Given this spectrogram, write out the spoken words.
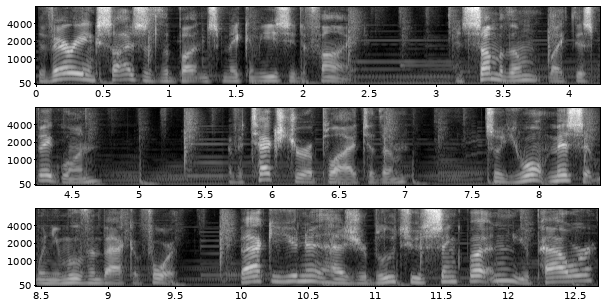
The varying sizes of the buttons make them easy to find, and some of them, like this big one, have a texture applied to them so you won't miss it when you move them back and forth. Back of unit has your Bluetooth sync button, your power,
